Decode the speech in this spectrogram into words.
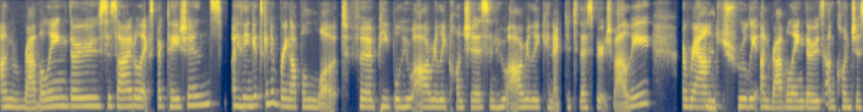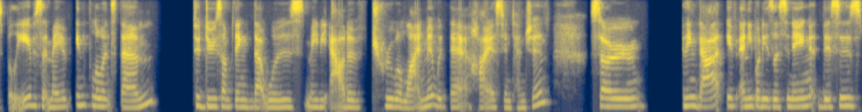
unraveling those societal expectations. I think it's going to bring up a lot for people who are really conscious and who are really connected to their spirituality around mm. truly unraveling those unconscious beliefs that may have influenced them to do something that was maybe out of true alignment with their highest intention. So I think that if anybody's listening, this is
